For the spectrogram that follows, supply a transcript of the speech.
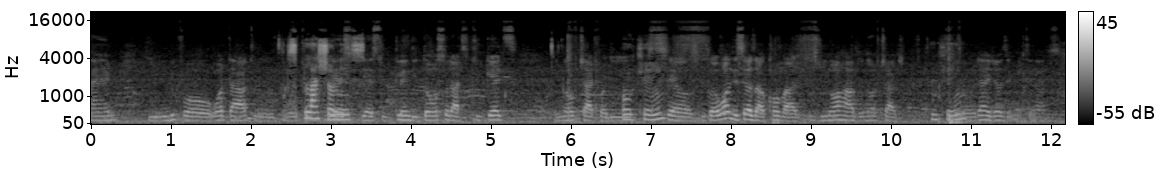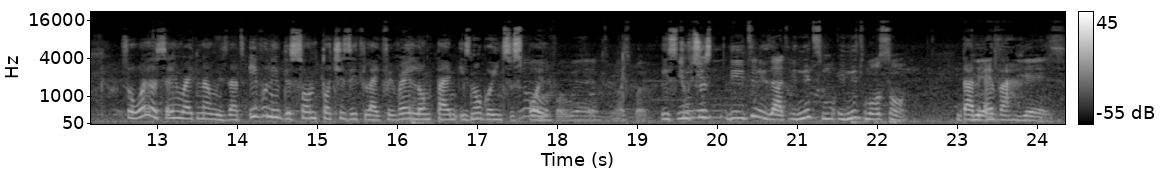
time you look for water to know, Splash to, on yes, it. yes to clean the door so that to get enough charge for the Okay. cells because once the cells are covered you do not have enough charge Okay. so that is just the maintenance So what you're saying right now is that even if the sun touches it like for a very long time, it's not going to spoil. no for where not spoil It's You- too- it- the thing is that it needs it needs more sun than yes, ever. Yes.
